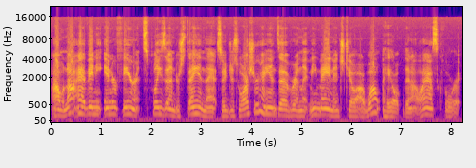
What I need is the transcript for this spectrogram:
I will not have any interference. Please understand that. So just wash your hands over and let me manage till I won't help. Then I'll ask for it.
